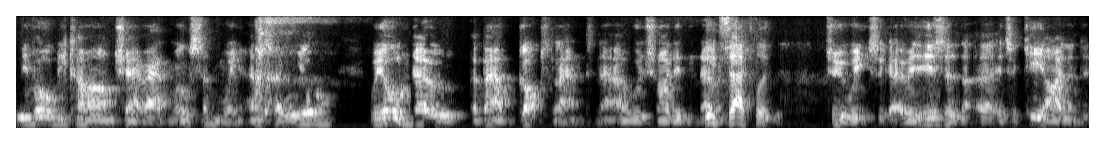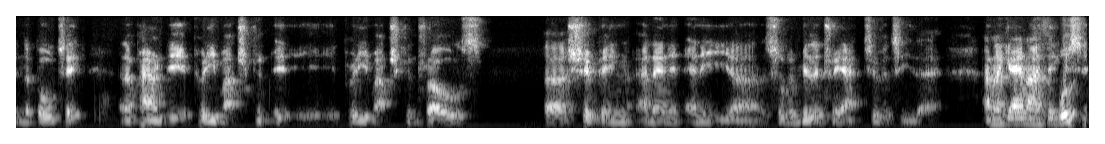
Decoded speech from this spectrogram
we've all become armchair admirals, haven't we? And so we all we all know about Gotland now, which I didn't know exactly two weeks ago. It is a uh, it's a key island in the Baltic, and apparently it pretty much it, it pretty much controls uh, shipping and any any uh, sort of military activity there. And again, I think well, this is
